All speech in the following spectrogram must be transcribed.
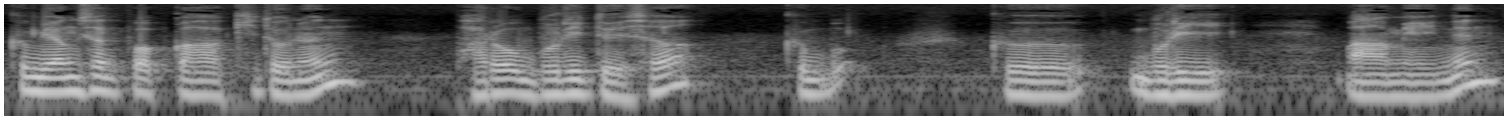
그 명상법과 기도는 바로 물이 돼서 그, 무- 그 물이 마음에 있는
